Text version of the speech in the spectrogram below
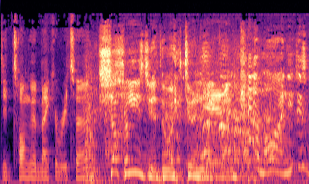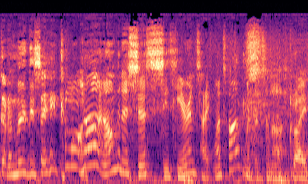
did Tonga make a return? Shock used you at the work during the background. Come on, you just got to move this ahead. Come on. No, I'm going to just sit here and take my time with it tonight. Great.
